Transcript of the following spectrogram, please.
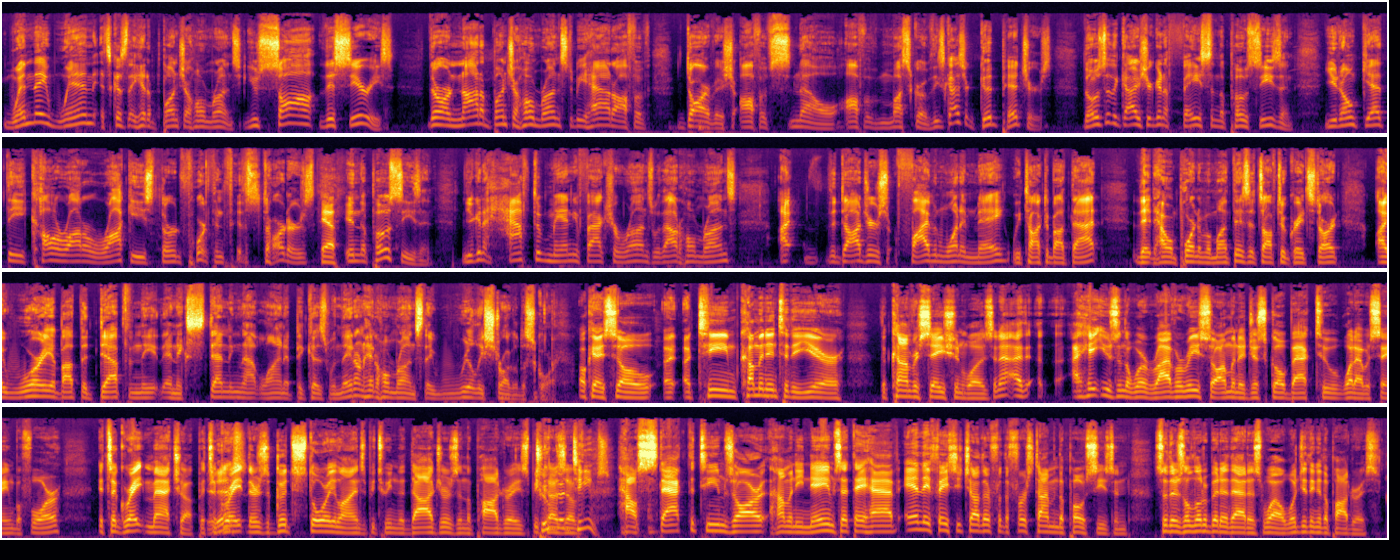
When they win, it's because they hit a bunch of home runs. You saw this series. There are not a bunch of home runs to be had off of Darvish, off of Snell, off of Musgrove. These guys are good pitchers. Those are the guys you're going to face in the postseason. You don't get the Colorado Rockies third, fourth, and fifth starters Yeah. in the postseason. You're going to have to manufacture runs without home runs. I, the Dodgers five and one in May. We talked about that. That how important of a month is. It's off to a great start. I worry about the depth and the and extending that lineup because when they don't hit home runs, they really struggle to score. Okay, so a, a team coming into the year, the conversation was, and I, I, hate using the word rivalry, so I'm going to just go back to what I was saying before. It's a great matchup. It's It a great. is. There's good storylines between the Dodgers and the Padres because of teams. how stacked the teams are, how many names that they have, and they face each other for the first time in the postseason. So there's a little bit of that as well. What do you think of the Padres?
